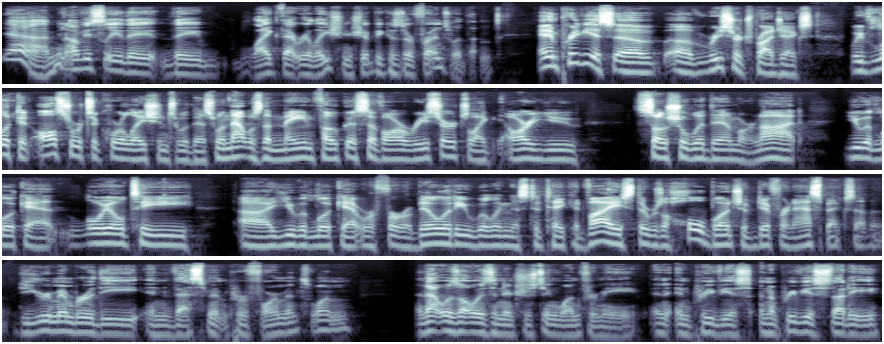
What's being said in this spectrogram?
Yeah. I mean, obviously they they like that relationship because they're friends with them. And in previous uh, uh, research projects, we've looked at all sorts of correlations with this. When that was the main focus of our research, like are you social with them or not, you would look at loyalty, uh, you would look at referability, willingness to take advice. There was a whole bunch of different aspects of it. Do you remember the investment performance one? And that was always an interesting one for me. In, in previous in a previous study,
